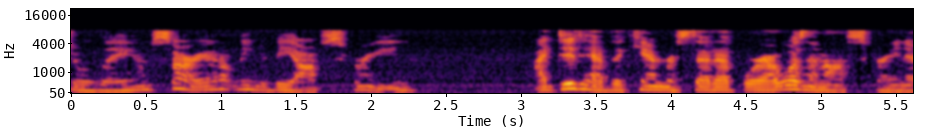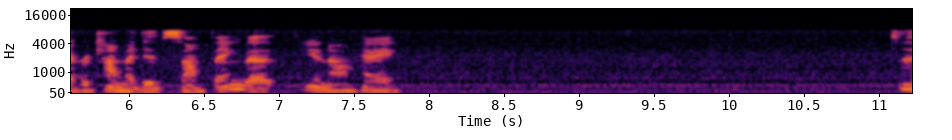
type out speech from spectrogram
Actually. I'm sorry, I don't mean to be off screen. I did have the camera set up where I wasn't off screen every time I did something, but, you know, hey. Alrighty.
